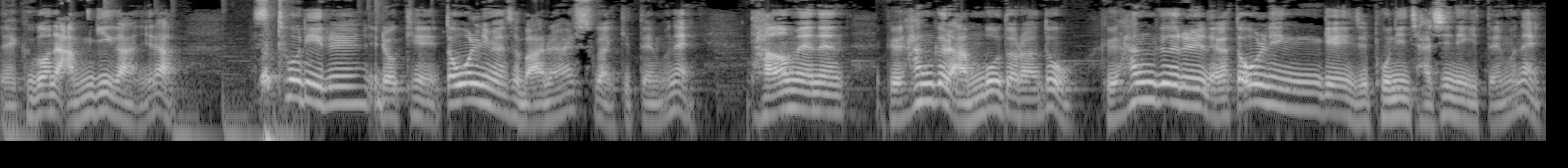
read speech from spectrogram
네, 그거는 암기가 아니라 스토리를 이렇게 떠올리면서 말을 할 수가 있기 때문에 다음에는 그 한글 안 보더라도 그 한글을 내가 떠올린 게 이제 본인 자신이기 때문에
